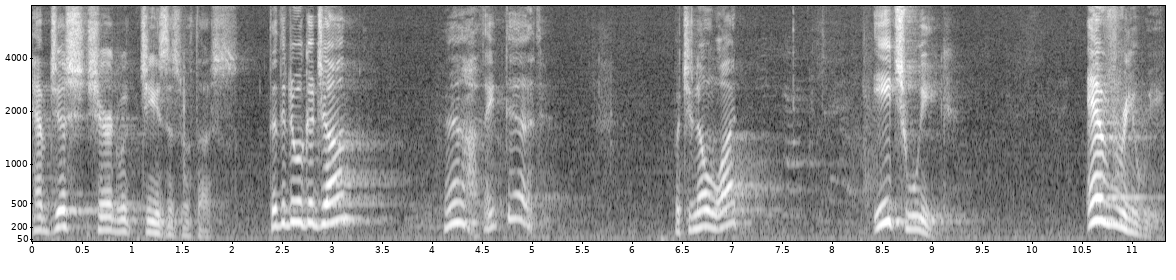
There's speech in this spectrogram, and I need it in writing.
have just shared with Jesus with us. Did they do a good job? Yeah, they did. But you know what? Each week, every week,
